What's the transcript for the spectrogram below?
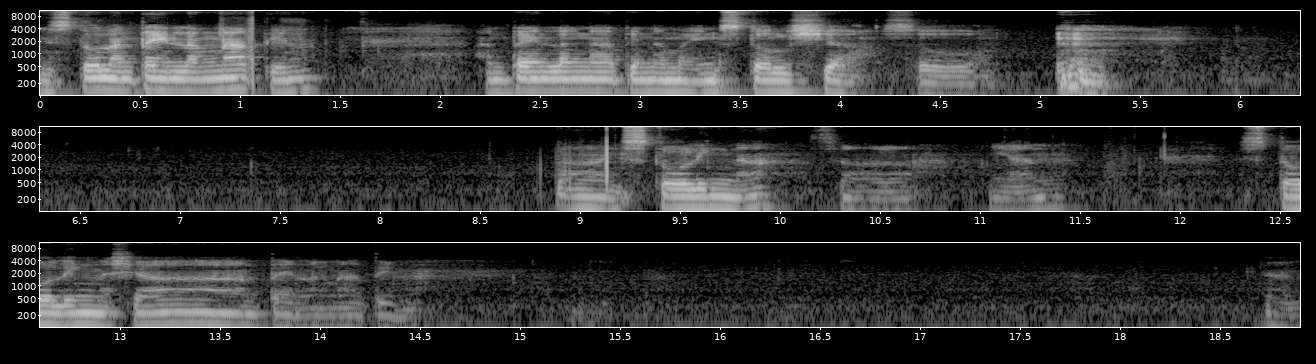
Install antayin lang natin. Antayin lang natin na ma-install siya. So uh, installing na. So yan. Installing na siya. Antayin lang natin. Yan.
